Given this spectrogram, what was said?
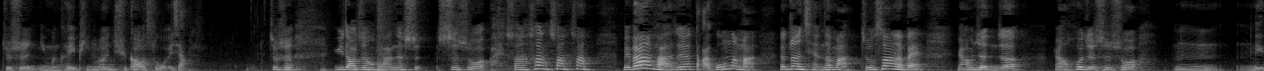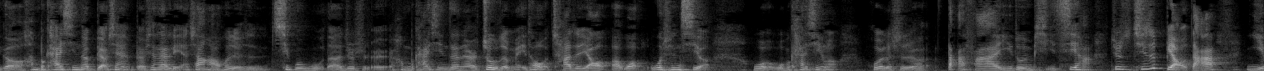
就是你们可以评论区告诉我一下。就是遇到这种烦的事，是说，哎，算了算了算了算了，没办法，这要打工的嘛，要赚钱的嘛，就算了呗，然后忍着，然后或者是说。嗯，那个很不开心的表现表现在脸上哈，或者是气鼓鼓的，就是很不开心，在那儿皱着眉头，叉着腰啊，我我生气了，我我不开心了，或者是大发一顿脾气哈，就是其实表达也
